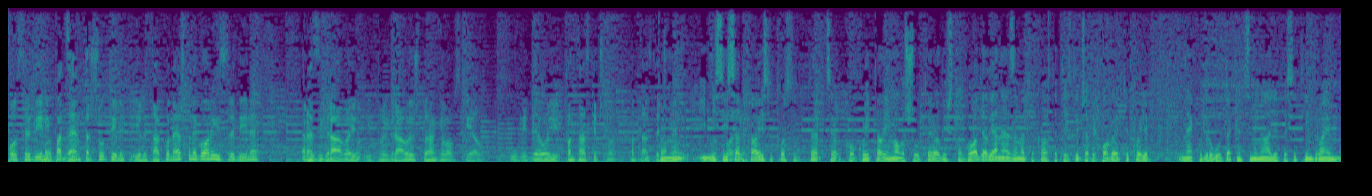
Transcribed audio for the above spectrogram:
po sredini pa da. centar šut ili, ili tako nešto, nego oni iz sredine razigravaju i proigravaju što je Angelovski jel, uvideo i fantastično fantastično men, i mislim sad kao isto to se koliko Italija imalo šuteve ili šta god ali ja ne znam eto kao statističar i pogledajte koji je neku drugu utakmicu mi nađete sa tim brojem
